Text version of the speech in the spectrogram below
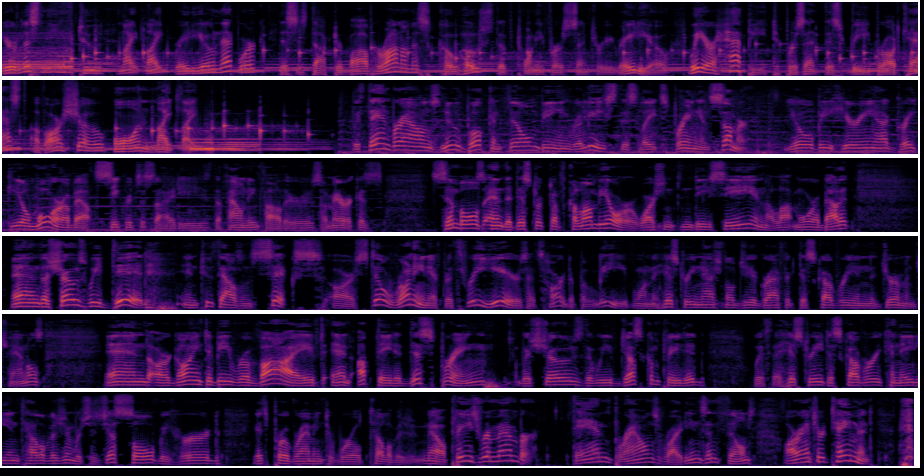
You're listening to Nightlight Radio Network. This is Dr. Bob Hieronimus, co host of 21st Century Radio. We are happy to present this rebroadcast of our show on Nightlight. With Dan Brown's new book and film being released this late spring and summer, you'll be hearing a great deal more about secret societies, the founding fathers, America's symbols, and the District of Columbia or Washington, D.C., and a lot more about it. And the shows we did in 2006 are still running after three years. That's hard to believe on the History, National Geographic, Discovery, and the German channels, and are going to be revived and updated this spring with shows that we've just completed with the History, Discovery, Canadian Television, which has just sold. We heard its programming to World Television. Now, please remember, Dan Brown's writings and films are entertainment.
